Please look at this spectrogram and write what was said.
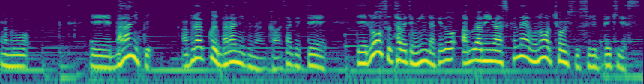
あの、えー、バラ肉。脂っこいバラ肉なんかは避けてでロース食べてもいいんだけど脂身が少ないものをチョイスするべきです。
